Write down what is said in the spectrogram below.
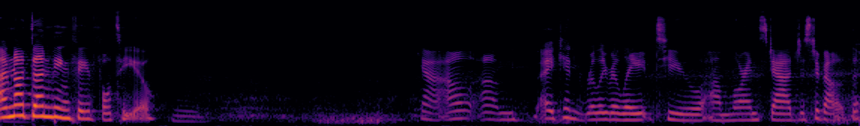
I'm not done being faithful to you. Yeah, I'll, um, I can really relate to um, Lauren's dad just about the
